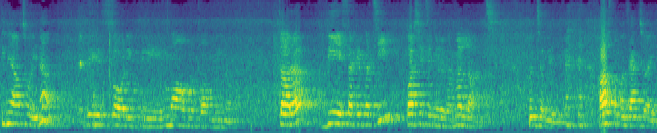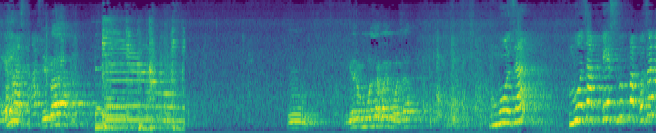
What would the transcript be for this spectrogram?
तिमी आउँछौ होइन? ए सरी दे म आउनु पाउँदिनँ। तर बिहे सकेपछि पर्सि चाहिँ मेरो घरमा लन्च। हुन्छ बहिनी। हस् त म जान्छु अहिले है हस्, हस्। दिपा उम्, मेरो मोजा खोइ मोजा मोजा? मोजा फेसबुकमा खोज न।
